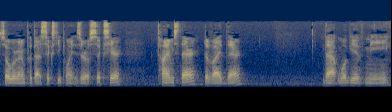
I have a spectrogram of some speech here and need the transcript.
So we're going to put that 60.06 here, times there, divide there. That will give me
